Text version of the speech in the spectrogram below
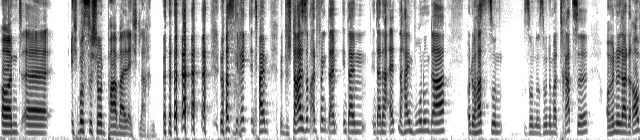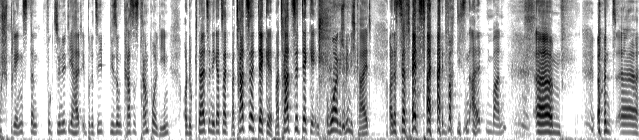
und äh, ich musste schon ein paar Mal echt lachen. Du hast direkt in deinem, du startest am Anfang in, deinem, in, deinem, in deiner alten Heimwohnung da und du hast so, ein, so, eine, so eine Matratze und wenn du da drauf springst, dann funktioniert die halt im Prinzip wie so ein krasses Trampolin. Und du knallst dann die ganze Zeit Matratze, Decke, Matratze, Decke in hoher Geschwindigkeit. und es zerfetzt halt einfach diesen alten Mann. Ähm, und äh,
